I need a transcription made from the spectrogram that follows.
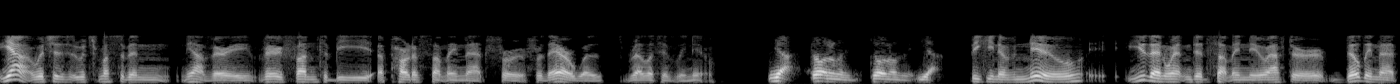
Yeah, which is which must have been yeah very very fun to be a part of something that for for there was relatively new. Yeah, totally, totally, yeah. speaking of new, you then went and did something new after building that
